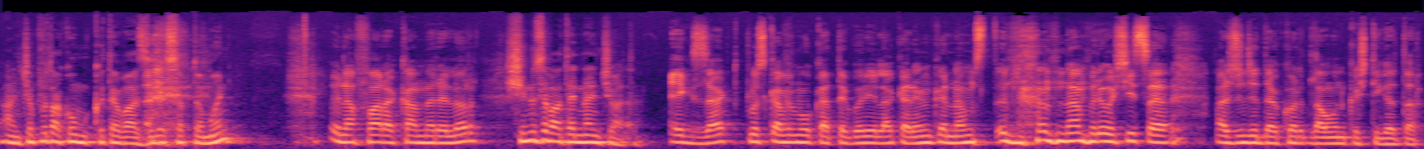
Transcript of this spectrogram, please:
A început acum câteva zile, săptămâni în afara camerelor. și nu se va termina niciodată. Exact, plus că avem o categorie la care încă n-am, st- n-am reușit să ajungem de acord la un câștigător.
